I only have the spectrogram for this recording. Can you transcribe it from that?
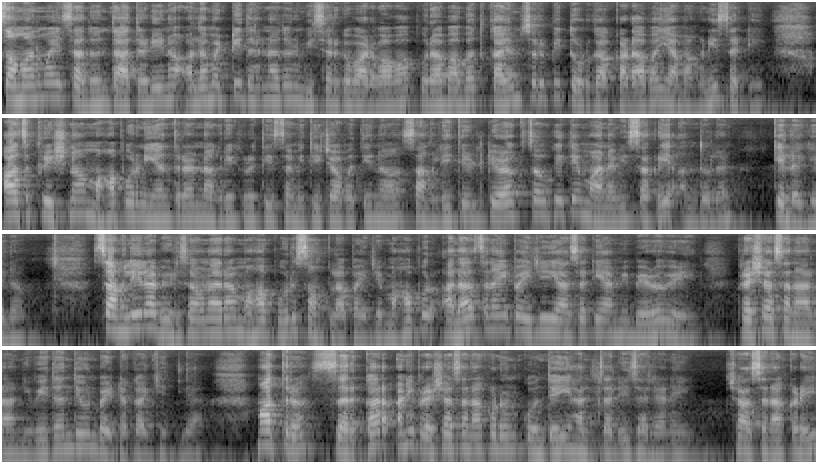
समन्वय साधून तातडीनं अलमट्टी धरणातून विसर्ग वाढवावा पुराबाबत कायमस्वरूपी तोडगा काढावा या मागणीसाठी आज कृष्णा महापूर नियंत्रण नागरी कृती समितीच्या वतीनं सांगलीतील टिळक चौक येथे मानवी साखळी आंदोलन केलं गेलं. सांगलीला भेडसावणारा महापूर संपला पाहिजे. महापूर आलाच नाही पाहिजे यासाठी आम्ही वेळोवेळी प्रशासनाला निवेदन देऊन बैठका घेतल्या. मात्र सरकार आणि प्रशासनाकडून कोणत्याही हालचाली झाल्या नाही शासनाकडे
